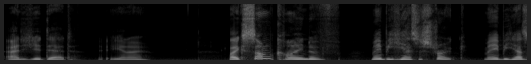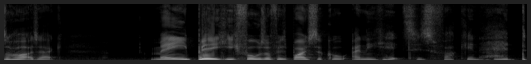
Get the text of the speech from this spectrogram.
And you're dead, you know? Like some kind of maybe he has a stroke, maybe he has a heart attack. Maybe he falls off his bicycle and he hits his fucking head.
